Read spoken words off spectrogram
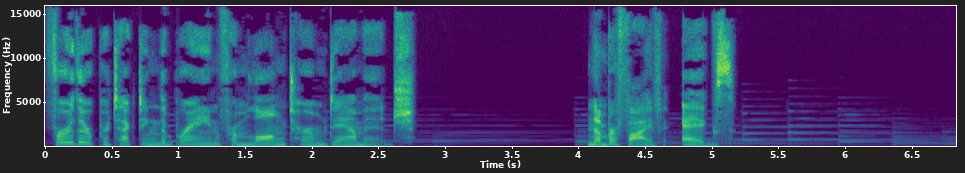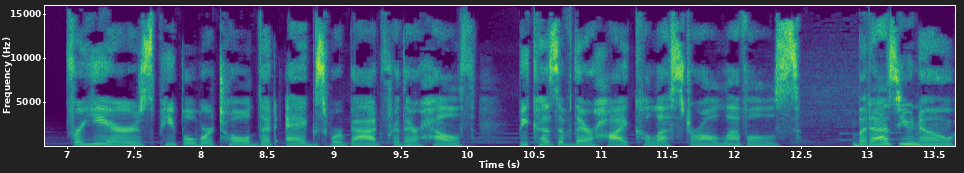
further protecting the brain from long-term damage. Number 5. Eggs. For years, people were told that eggs were bad for their health because of their high cholesterol levels. But as you know,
